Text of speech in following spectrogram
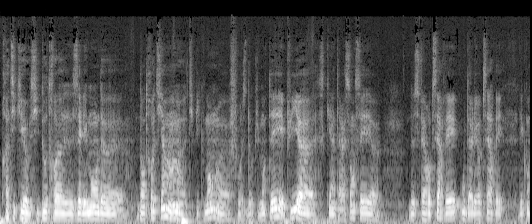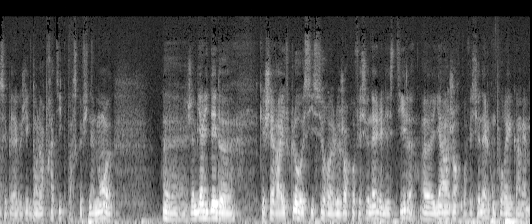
pratiquer aussi d'autres euh, éléments d'entretien, hein, typiquement, il euh, faut se documenter. Et puis ce qui est intéressant, c'est de se faire observer ou d'aller observer des conseils pédagogiques dans leur pratique, parce que finalement, j'aime bien l'idée de qui est cher à Yves Clos aussi sur le genre professionnel et les styles. Il y a un genre professionnel qu'on pourrait quand même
